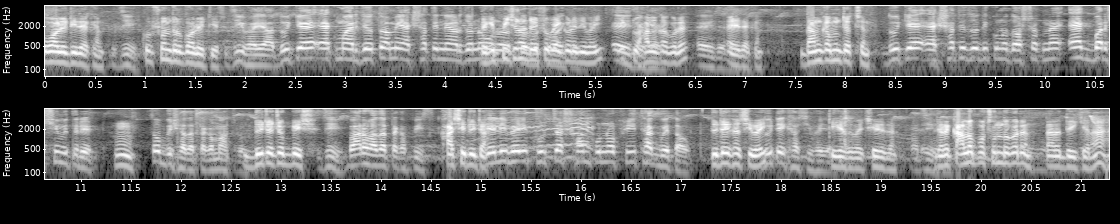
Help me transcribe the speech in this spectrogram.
কোয়ালিটি দেখেন। জি। খুব সুন্দর কোয়ালিটির জি ভাইয়া দুইটা এক মায়ের যেহেতু আমি একসাথে নেওয়ার জন্য দেখি অনুরোধ পিছনে একটু বাই করে। দিই ভাই একটু হালকা করে। এই দেখেন। দাম কেমন চাচ্ছেন? দুইটা একসাথে যদি কোনো দর্শক নেয় একবার সীমিত রেট। হুম। চব্বিশ হাজার টাকা মাত্র। দুইটা চব্বিশ? জি বারো হাজার টাকা পিস খাসি দুইটা? ডেলিভারি খুরচা সম্পূর্ণ ফ্রি থাকবে তাও। দুইটাই খাসি ভাই? দুইটাই খাসি ভাই ঠিক আছে ভাই ছেড়ে দেন। যারা কালো পছন্দ করেন তারা দেখেন হ্যাঁ?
